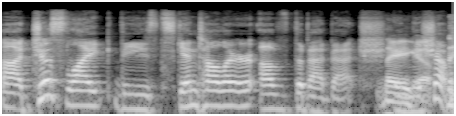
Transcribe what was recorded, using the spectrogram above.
Uh, just like the skin color of the Bad Batch There in you this go. show.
